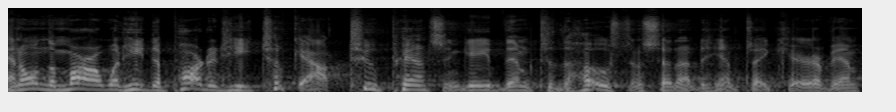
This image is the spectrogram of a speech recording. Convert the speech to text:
And on the morrow, when he departed, he took out two pence and gave them to the host and said unto him, Take care of him,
